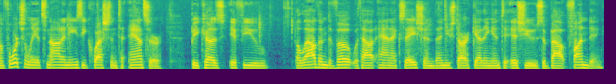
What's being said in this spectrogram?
unfortunately, it's not an easy question to answer because if you allow them to vote without annexation, then you start getting into issues about funding.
